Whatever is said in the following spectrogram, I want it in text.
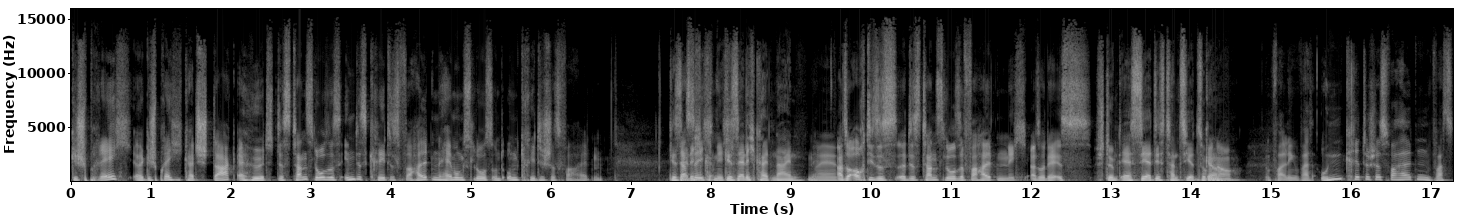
Gespräch, äh, Gesprächigkeit stark erhöht. Distanzloses, indiskretes Verhalten, hemmungslos und unkritisches Verhalten. Gesellig ich nicht. Geselligkeit, nein. Nee. Also auch dieses äh, distanzlose Verhalten nicht. Also der ist, Stimmt, er ist sehr distanziert sogar. genau. Und vor allen Dingen, was? Unkritisches Verhalten? Was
